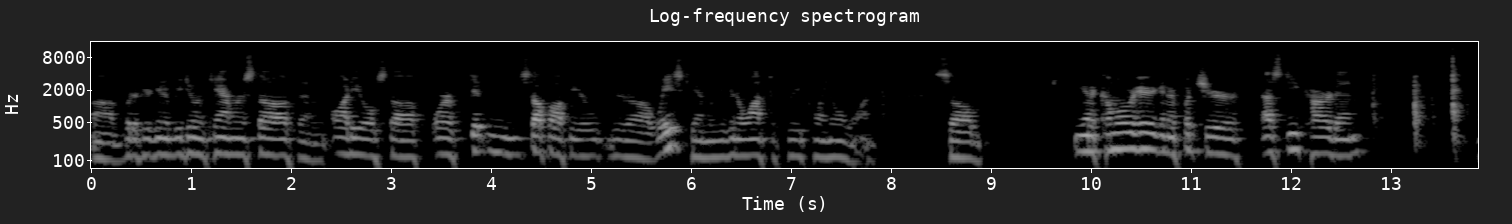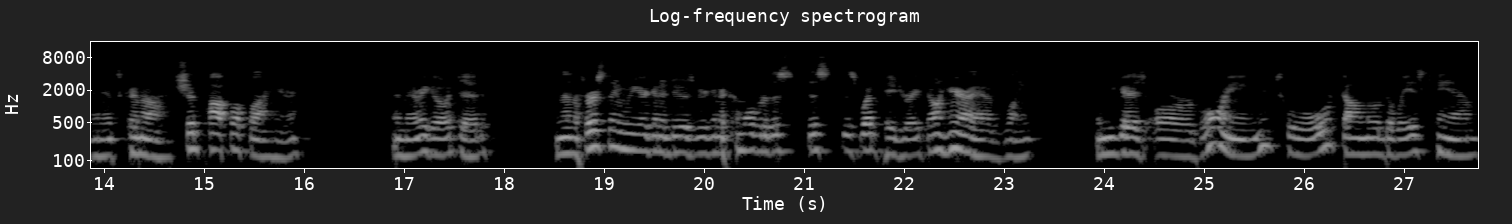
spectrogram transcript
um, but if you're going to be doing camera stuff and audio stuff or getting stuff off of your, your uh, Wyze camera, you're going to want the 3.01. So you're gonna come over here, you're gonna put your SD card in, and it's gonna, should pop up on here. And there we go, it did. And then the first thing we are gonna do is we're gonna come over to this, this, this web page right down here I have linked. And you guys are going to download the Wyze Cam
